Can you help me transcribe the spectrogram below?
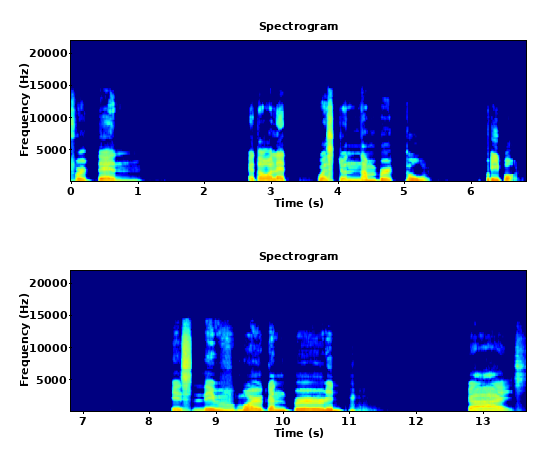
for then, ito ulit. Question number two. People. Is Liv Morgan buried? Guys,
